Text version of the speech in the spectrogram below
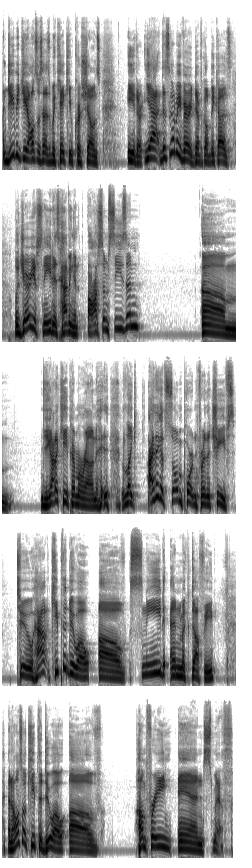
GBG also says we can't keep Chris Jones either. Yeah, this is going to be very difficult because Legarius Sneed is having an awesome season. Um, you got to keep him around. Like, I think it's so important for the Chiefs to have keep the duo of Sneed and McDuffie, and also keep the duo of Humphrey and Smith.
